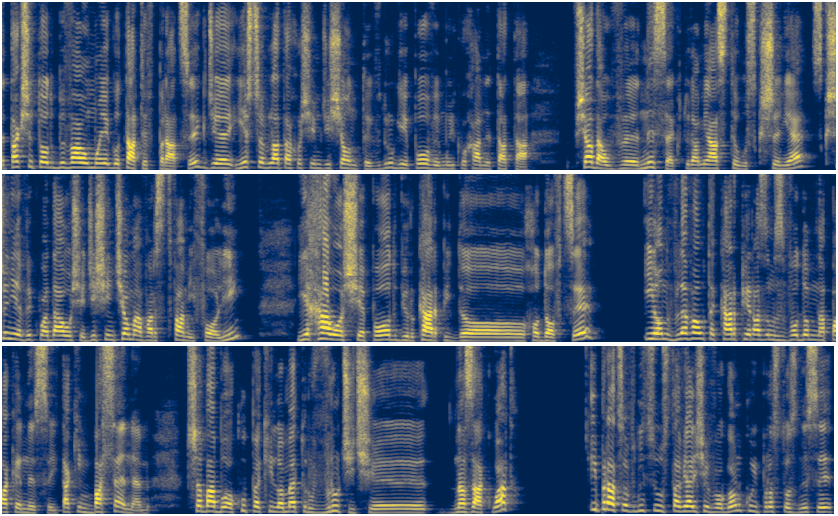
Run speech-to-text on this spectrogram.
Y, Tak się to odbywało mojego taty w pracy, gdzie jeszcze w latach 80., w drugiej połowie mój kochany tata wsiadał w nysę, która miała z tyłu skrzynię. Skrzynię wykładało się dziesięcioma warstwami folii jechało się po odbiór karpi do hodowcy i on wlewał te karpie razem z wodą na pakę Nysy. I takim basenem trzeba było kupę kilometrów wrócić yy, na zakład i pracownicy ustawiali się w ogonku i prosto z Nysy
